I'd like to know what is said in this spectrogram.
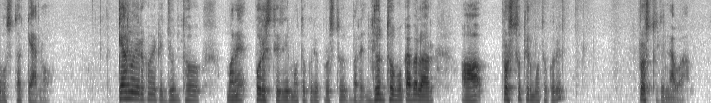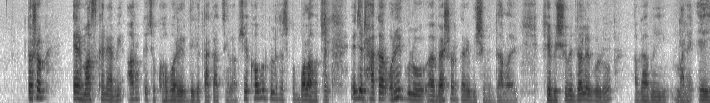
অবস্থা কেন? কেন এরকম একটি যুদ্ধ মানে পরিস্থিতির মতো করে প্রস্তুত মানে যুদ্ধ মোকাবেলার প্রস্তুতির মতো করে প্রস্তুতি নেওয়া। দর্শক, এর মাঝখানে আমি আরও কিছু খবরের দিকে তাকাচ্ছিলাম। সেই খবরগুলোতে বলা হচ্ছে, এই যে ঢাকার অনেকগুলো বেসরকারি বিশ্ববিদ্যালয়, সেই বিশ্ববিদ্যালয়গুলো আগামী মানে এই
